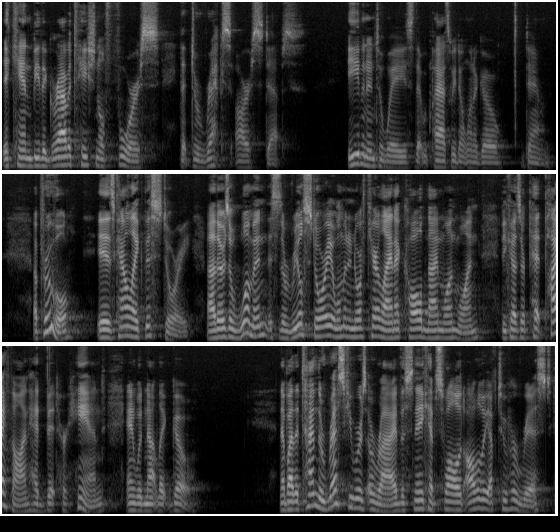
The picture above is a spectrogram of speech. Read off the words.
It can be the gravitational force that directs our steps, even into ways that paths we don't want to go down. Approval is kind of like this story. Uh, there's a woman, this is a real story, a woman in North Carolina called 911 because her pet python had bit her hand and would not let go. Now, by the time the rescuers arrived, the snake had swallowed all the way up to her wrist,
